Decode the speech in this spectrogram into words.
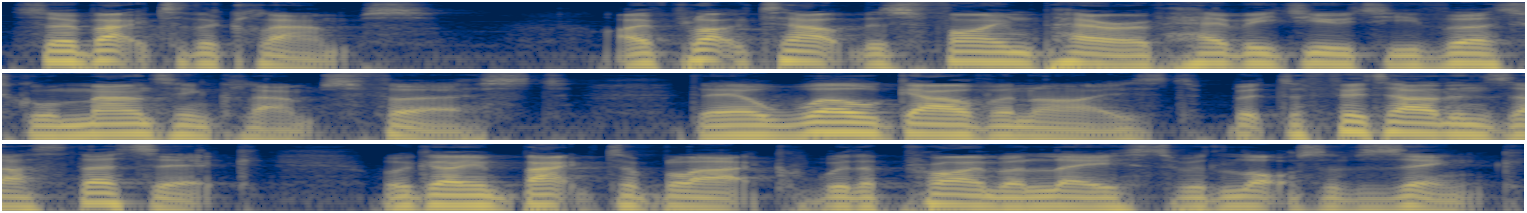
So back to the clamps. I've plucked out this fine pair of heavy duty vertical mounting clamps first, they are well galvanized, but to fit Alan's aesthetic, we're going back to black with a primer laced with lots of zinc.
